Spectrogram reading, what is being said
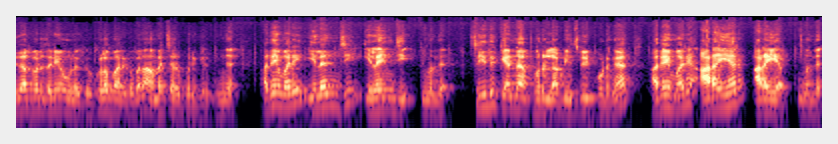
இதை பொறுத்தவரையும் உங்களுக்கு குழப்பம் இருக்க போல அமைச்சர் குறிக்குது இந்த அதே மாதிரி இளஞ்சி இளஞ்சி வந்து ஸோ இதுக்கு என்ன பொருள் அப்படின்னு சொல்லி போடுங்க. அதே மாதிரி அரையர் அரையர் வந்து.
